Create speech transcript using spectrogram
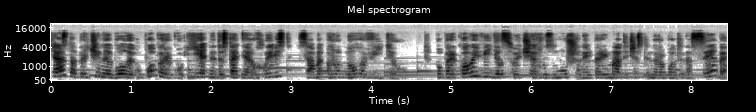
Часто причиною болей у попереку є недостатня рухливість саме грудного відділу. Поперековий відділ, в свою чергу, змушений переймати частину роботи на себе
